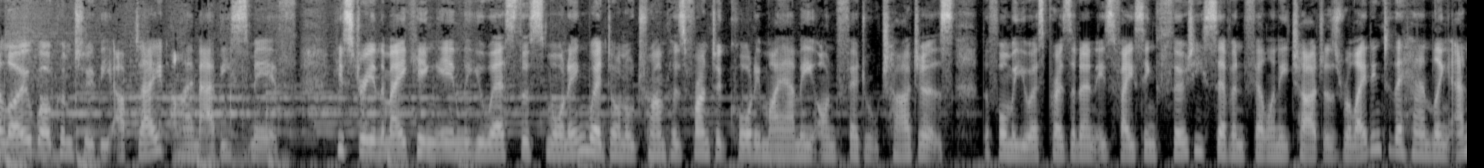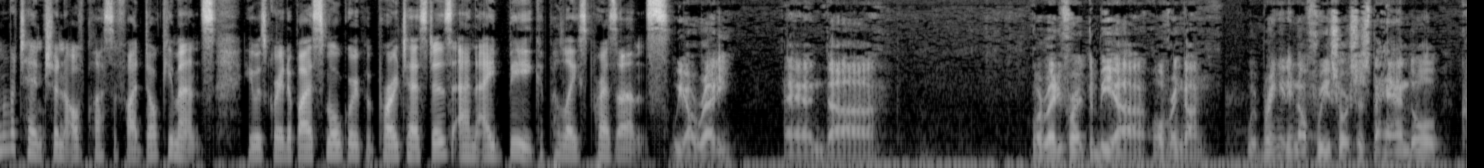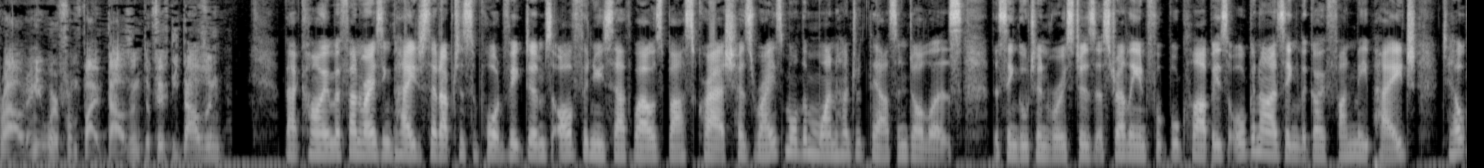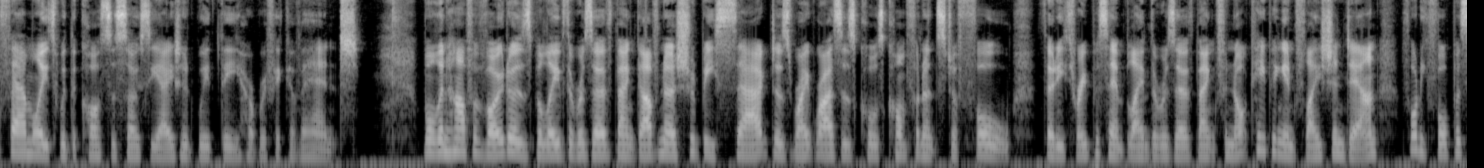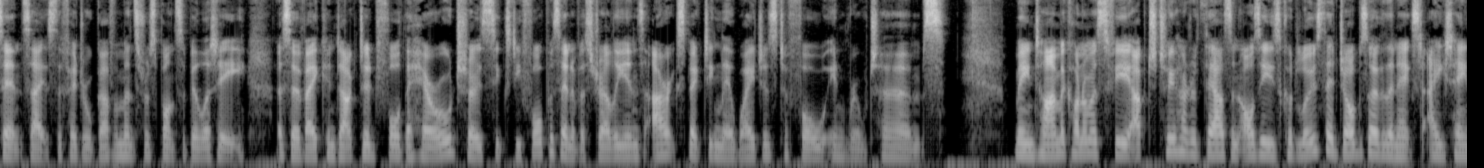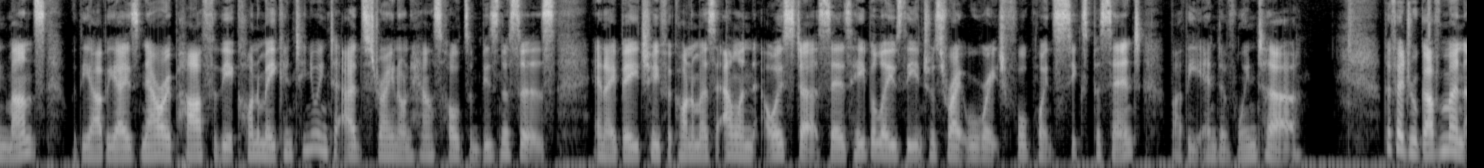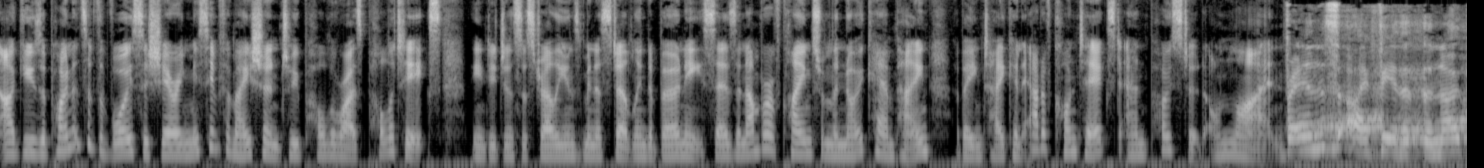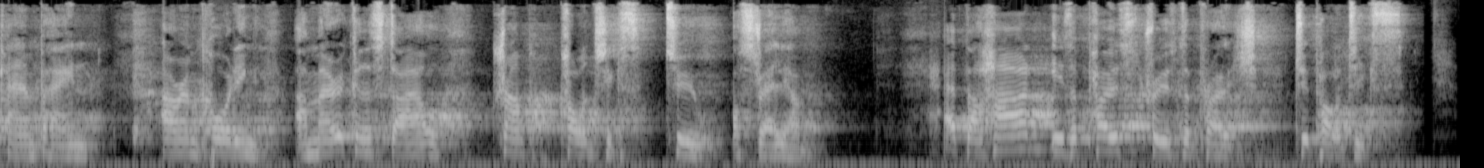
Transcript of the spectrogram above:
Hello, welcome to the update. I'm Abby Smith. History in the making in the US this morning, where Donald Trump has fronted court in Miami on federal charges. The former US president is facing 37 felony charges relating to the handling and retention of classified documents. He was greeted by a small group of protesters and a big police presence. We are ready, and uh, we're ready for it to be uh, over and gone. We're bringing enough resources to handle crowd anywhere from 5,000 to 50,000. Back home, a fundraising page set up to support victims of the New South Wales bus crash has raised more than $100,000. The Singleton Roosters Australian Football Club is organising the GoFundMe page to help families with the costs associated with the horrific event. More than half of voters believe the Reserve Bank governor should be sacked as rate rises cause confidence to fall. 33% blame the Reserve Bank for not keeping inflation down. 44% say it's the federal government's responsibility. A survey conducted for the Herald shows 64% of Australians are expecting their wages to fall in real terms. Meantime, economists fear up to 200,000 Aussies could lose their jobs over the next 18 months, with the RBA's narrow path for the economy continuing to add strain on households and businesses. NAB Chief Economist Alan Oster says he believes the interest rate will reach 4.6% by the end of winter. The federal government argues opponents of the voice are sharing misinformation to polarise politics. The Indigenous Australians Minister Linda Burney says a number of claims from the No campaign are being taken out of context and posted online. Friends, I fear that the No campaign are importing American style Trump politics to Australia. At the heart is a post truth approach to politics.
